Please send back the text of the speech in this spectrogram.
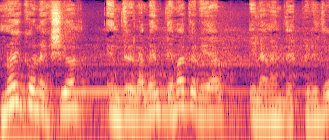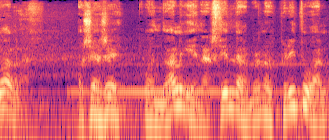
No hay conexión entre la mente material y la mente espiritual. O sea, cuando alguien asciende al plano espiritual,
